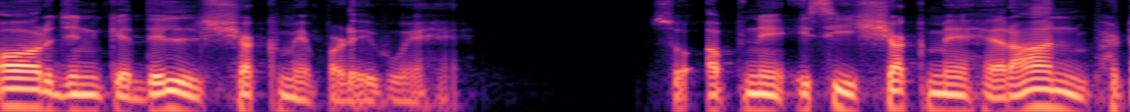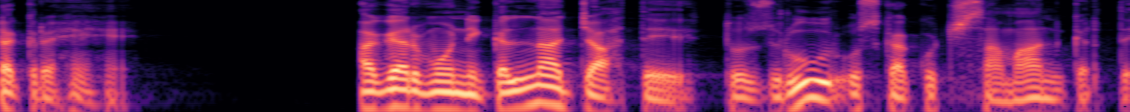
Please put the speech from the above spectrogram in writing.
اور جن کے دل شک میں پڑے ہوئے ہیں، سو اپنے اسی شک میں حیران بھٹک رہے ہیں۔ اگر وہ نکلنا چاہتے تو ضرور اس کا کچھ سامان کرتے۔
